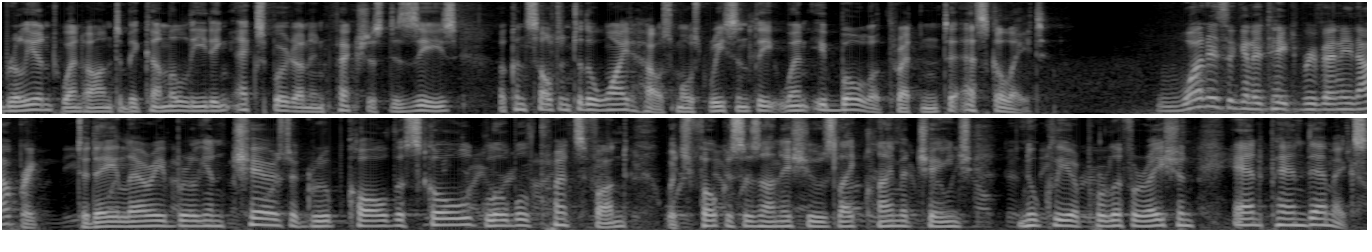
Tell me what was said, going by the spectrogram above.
Brilliant went on to become a leading expert on infectious disease, a consultant to the White House most recently when Ebola threatened to escalate. What is it going to take to prevent an outbreak? Today, Larry Brilliant chairs a group called the Skoll Global Threats Fund, which focuses on issues like climate change, nuclear proliferation, and pandemics.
